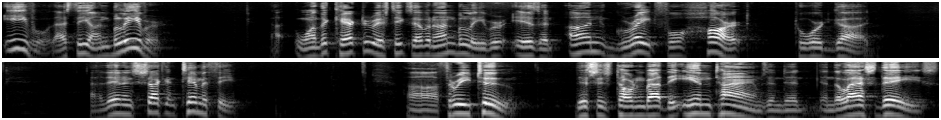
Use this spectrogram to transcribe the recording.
evil. That's the unbeliever. One of the characteristics of an unbeliever is an ungrateful heart toward God. And then in 2 Timothy uh, 3 2, this is talking about the end times and the, and the last days.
